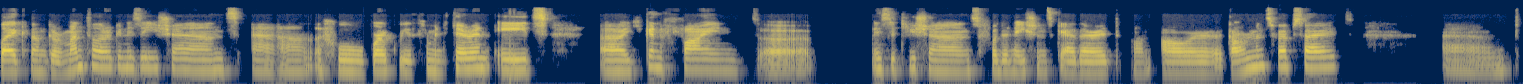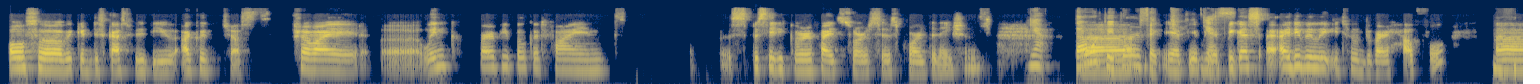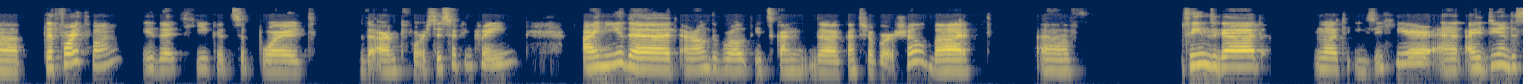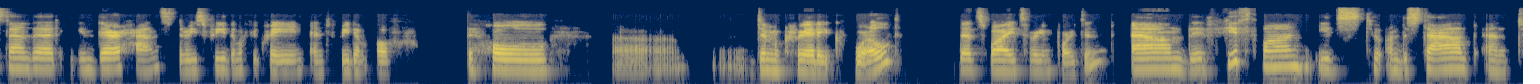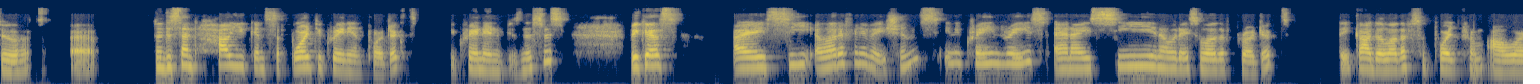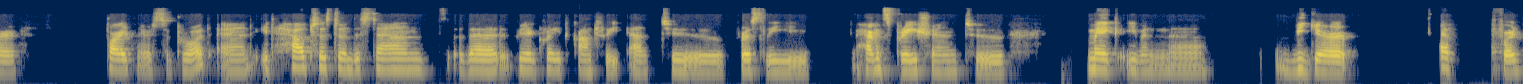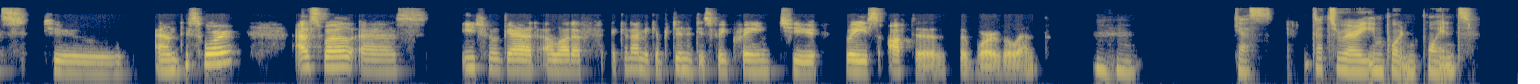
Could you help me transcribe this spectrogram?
like non-governmental organizations uh, who work with humanitarian aids. Uh, you can find uh, institutions for donations gathered on our government's website. And also, we could discuss with you. I could just provide a link where people could find specific verified sources for donations. Yeah, that would be uh, perfect. Yeah, yeah, yes. because I do believe it will be very helpful. Mm-hmm. Uh, the fourth one is that he could support the armed forces of Ukraine I knew that around the world it's kind of controversial, but uh, things got not easy here, and I do understand that in their hands there is freedom of Ukraine and freedom of the whole uh, democratic world. That's why it's very important. And the fifth one is to understand and to, uh, to understand how you can support Ukrainian projects Ukrainian businesses because I see a lot of innovations in Ukraine raised, and I see nowadays a lot of projects. They got a lot of support from our partners abroad, and it helps us to understand that we're a great country and to firstly have inspiration to make even uh, bigger efforts to end this war as well as it will get a lot of economic opportunities for Ukraine to raise after the war will end. Mm-hmm. Yes, that's a very important point.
